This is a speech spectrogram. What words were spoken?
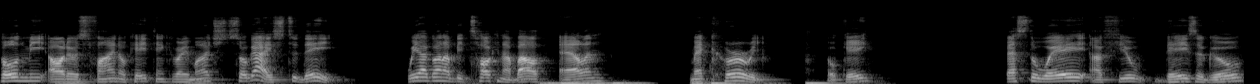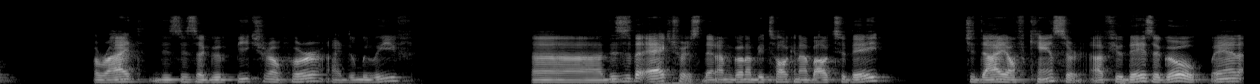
told me audio is fine. Okay, thank you very much. So, guys, today we are gonna be talking about Helen McCrory. Okay, passed away a few days ago Alright, this is a good picture of her, I do believe. Uh, this is the actress that I'm gonna be talking about today. She died of cancer a few days ago, and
